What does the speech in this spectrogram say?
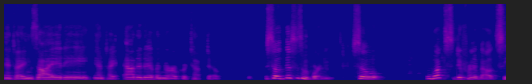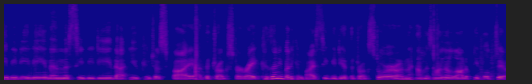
anti-anxiety, anti-addictive, and neuroprotective. So this is important. So what's different about CBDV than the CBD that you can just buy at the drugstore, right? Because anybody can buy CBD at the drugstore or on Amazon, and a lot of people do.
